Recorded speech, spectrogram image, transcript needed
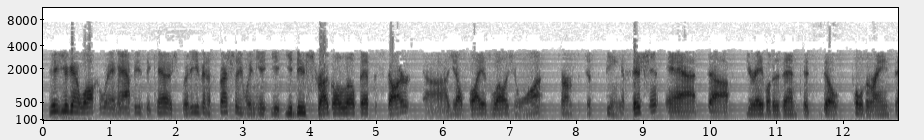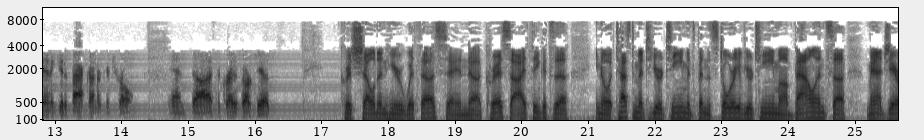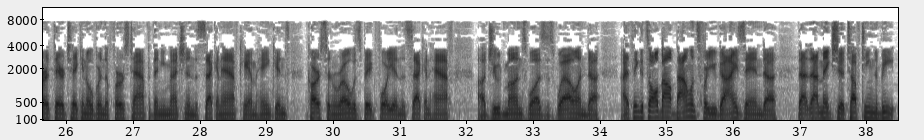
you're going to walk away happy as a coach. But even especially when you, you, you do struggle a little bit to start, uh, you don't play as well as you want in terms of just being efficient, and uh, you're able to then to still pull the reins in and get it back under control. And uh, that's a credit to our kids. Chris Sheldon here with us, and uh, Chris, I think it's a you know, a testament to your team. It's been the story of your team. Uh, balance. Uh, Matt Jarrett there taking over in the first half, but then you mentioned in the second half, Cam Hankins, Carson Rowe was big for you in the second half. Uh, Jude Munns was as well, and uh, I think it's all about balance for you guys, and uh, that that makes you a tough team to beat.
